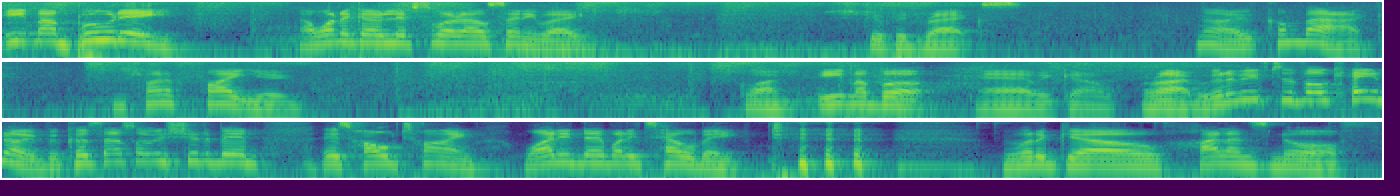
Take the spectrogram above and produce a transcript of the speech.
Eat my booty! I want to go live somewhere else anyway. Stupid Rex. No, come back. I'm trying to fight you. Go on, eat my butt. There we go. All right, we're going to move to the volcano because that's where we should have been this whole time. Why did nobody tell me? we want to go Highlands North.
